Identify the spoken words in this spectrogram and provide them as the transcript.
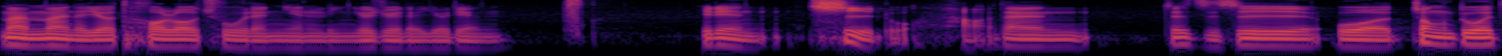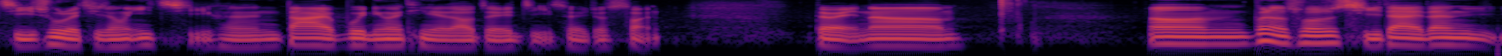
慢慢的又透露出我的年龄，就觉得有点有点赤裸。好，但这只是我众多集数的其中一集，可能大家也不一定会听得到这一集，所以就算了。对，那嗯，不能说是期待，但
